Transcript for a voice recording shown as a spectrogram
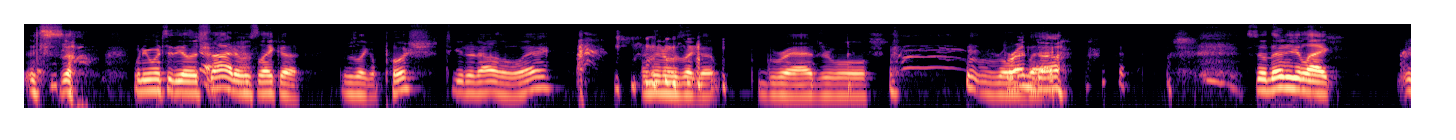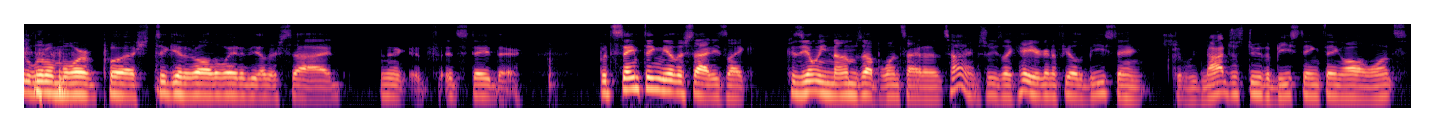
and so when he went to the other Yeah, side, it was like a it was like a push to get it out of the way, and then it was like a gradual roll Brenda. back. So then he like a little more push to get it all the way to the other side, and then it, it stayed there. But same thing the other side. He's like, because he only numbs up one side at a time. So he's like, hey, you're gonna feel the bee sting. Could we not just do the bee sting thing all at once?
